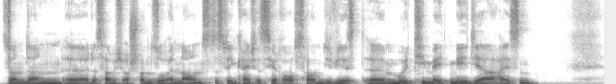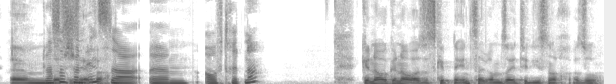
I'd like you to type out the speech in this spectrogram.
sondern äh, das habe ich auch schon so announced, deswegen kann ich das hier raushauen. Die wird äh, Multimate Media heißen. Ähm, du hast doch schon Insta-Auftritt, ähm, ne? Genau, genau. Also es gibt eine Instagram-Seite, die ist noch, also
